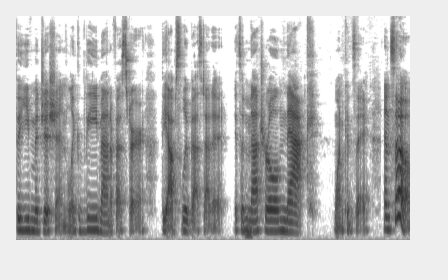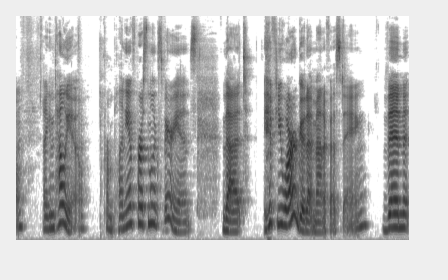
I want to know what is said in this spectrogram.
the magician, like the manifester, the absolute best at it. It's a Hmm. natural knack, one could say. And so, I can tell you from plenty of personal experience that if you are good at manifesting, then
